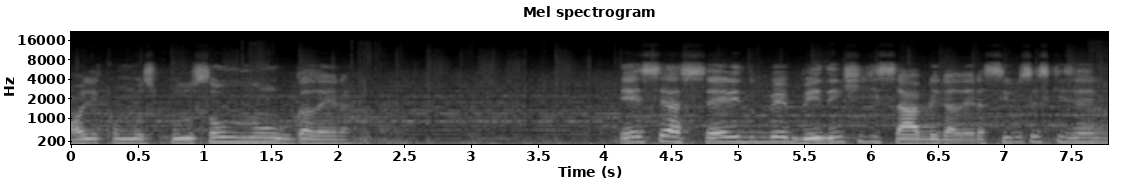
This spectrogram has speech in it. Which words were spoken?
Olha como meus pulos são longos, galera. Essa é a série do bebê dente de sabre, galera. Se vocês quiserem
